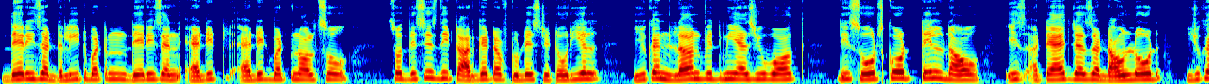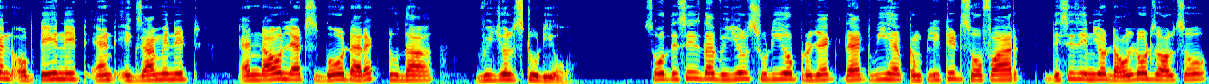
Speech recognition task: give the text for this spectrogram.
There is a delete button, there is an edit edit button also. So this is the target of today's tutorial. You can learn with me as you walk. The source code till now is attached as a download. You can obtain it and examine it. And now let's go direct to the Visual Studio. So this is the Visual Studio project that we have completed so far. This is in your downloads also.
